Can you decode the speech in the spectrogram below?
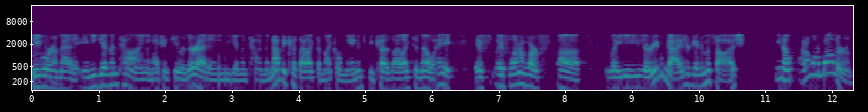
see where I'm at at any given time and I can see where they're at at any given time. And not because I like to micromanage, because I like to know, hey, if if one of our uh ladies or even guys are getting a massage, you know, I don't want to bother them.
